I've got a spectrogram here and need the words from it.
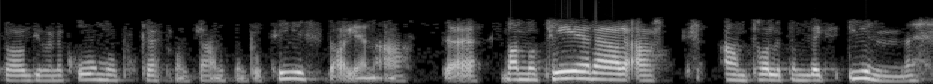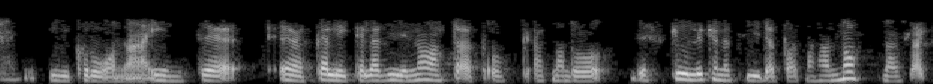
sa Gunnar Cuomo på presskonferensen på tisdagen att eh, man noterar att antalet som läggs in i corona inte ökar lika lavinartat och att man då, det skulle kunna tyda på att man har nått någon slags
